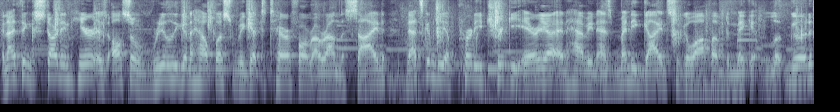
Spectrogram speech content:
and I think starting here is also really going to help us when we get to terraform around the side. That's going to be a pretty tricky area, and having as many guides to go off of to make it look good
